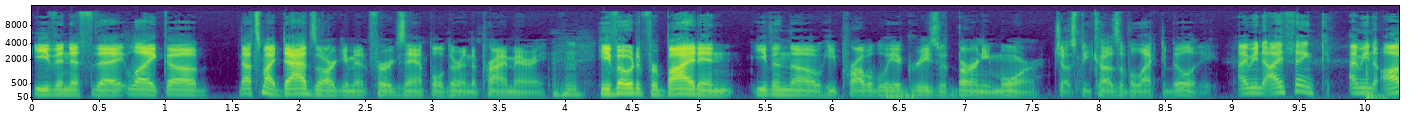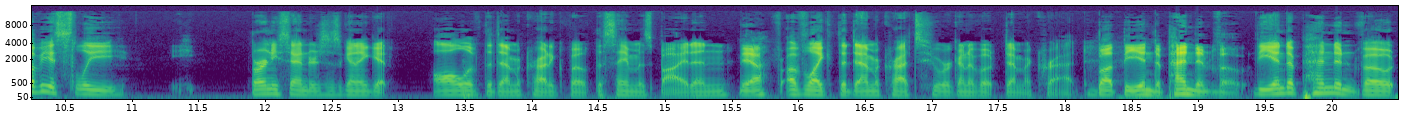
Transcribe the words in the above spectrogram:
even if they like. Uh, that's my dad's argument, for example, during the primary. Mhm. He voted for Biden, even though he probably agrees with Bernie more, just because of electability. I mean, I think, I mean, obviously, Bernie Sanders is going to get all of the Democratic vote, the same as Biden. Yeah. Of like the Democrats who are going to vote Democrat. But the independent vote, The independent vote,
